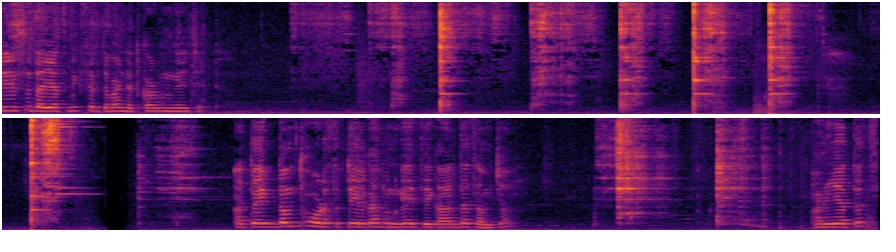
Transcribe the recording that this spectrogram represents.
तीळ सुद्धा याच मिक्सरच्या भांड्यात काढून घ्यायचे. आता एकदम थोडस तेल घालून घ्यायचं एक अर्धा चमचा. आणि यातच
